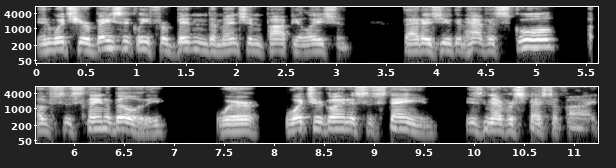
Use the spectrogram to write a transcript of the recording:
in which you're basically forbidden to mention population. That is, you can have a school of sustainability where what you're going to sustain is never specified.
